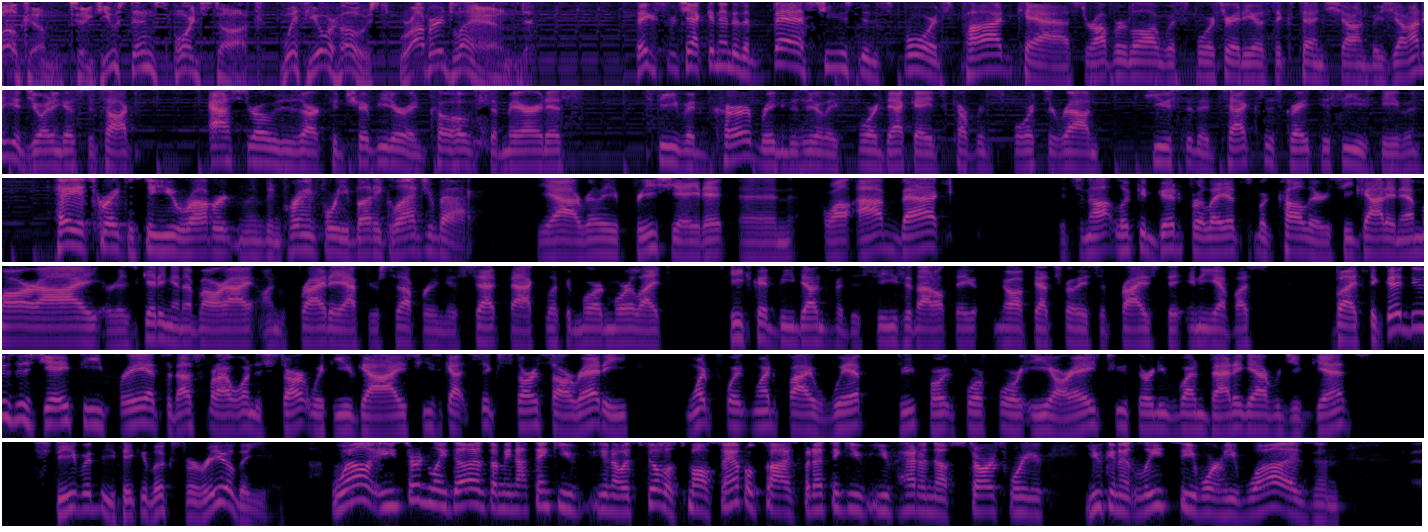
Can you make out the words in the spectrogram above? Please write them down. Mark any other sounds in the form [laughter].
Welcome to Houston Sports Talk with your host, Robert Land. Thanks for checking into the best Houston sports podcast. Robert Land with Sports Radio 610, Shaun Bijani, and joining us to talk Astros is our contributor and co host emeritus, Stephen Kerr, bringing us nearly four decades covering sports around Houston and Texas. Great to see you, Stephen. Hey, it's great to see you, Robert. We've been praying for you, buddy. Glad you're back. Yeah, I really appreciate it. And while I'm back, it's not looking good for Lance McCullers. He got an MRI or is getting an MRI on Friday after suffering a setback, looking more and more like he could be done for the season. I don't think, know if that's really a surprise to any of us. But the good news is JP France, and that's what I wanted to start with you guys. He's got six starts already, 1.15 whip, 3.44 ERA, 231 batting average against. Stephen, do you think he looks for real to you? Well, he certainly does. I mean, I think you've, you know, it's still a small sample size, but I think you've you've had enough starts where you you can at least see where he was. And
